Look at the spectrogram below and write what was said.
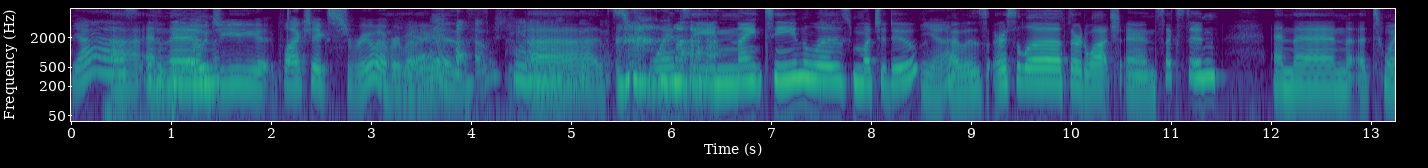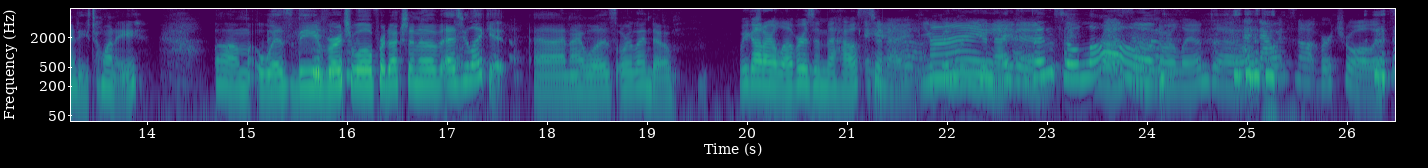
Yes. Uh, and the then- OG Flag Shakes Shrew, everybody. Uh, 2019 was Much Ado. Yeah. I was Ursula, Third Watch, and Sexton. And then uh, 2020 um, was the virtual production of As You Like It. Uh, and I was Orlando. We got our lovers in the house tonight. You've been reunited. It's been so long. Rosalind and Orlando. And now it's not virtual. It's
